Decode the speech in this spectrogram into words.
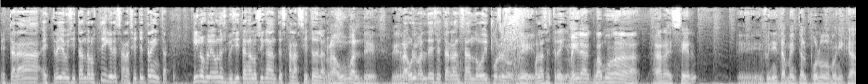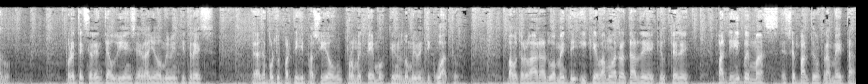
estará Estrella visitando a los Tigres a las 7 y 30 y los Leones visitan a los Gigantes a las 7 de la noche. Raúl Valdés. Raúl Valdés está lanzando hoy por, los, Sí. por las estrellas. Mira, vamos a agradecer eh, infinitamente al pueblo dominicano por esta excelente audiencia en el año 2023. Gracias por su participación. Prometemos que en el 2024 vamos a trabajar arduamente y que vamos a tratar de que ustedes participen más. Esa es parte de nuestra meta.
